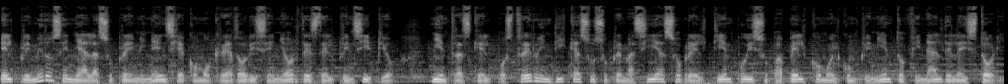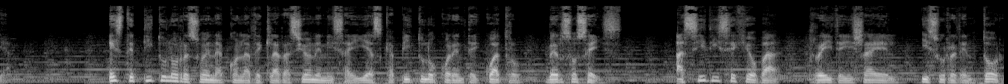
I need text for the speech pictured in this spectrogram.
El primero señala su preeminencia como Creador y Señor desde el principio, mientras que el postrero indica su supremacía sobre el tiempo y su papel como el cumplimiento final de la historia. Este título resuena con la declaración en Isaías capítulo 44, verso 6. Así dice Jehová, Rey de Israel, y su Redentor,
